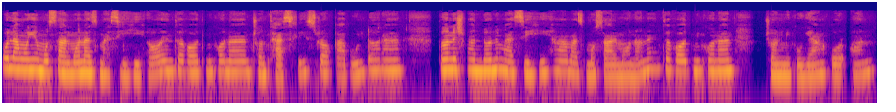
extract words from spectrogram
علمای مسلمان از مسیحی ها انتقاد می کنند چون تسلیس را قبول دارند. دانشمندان مسیحی هم از مسلمانان انتقاد می کنند چون می‌گویند قرآن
